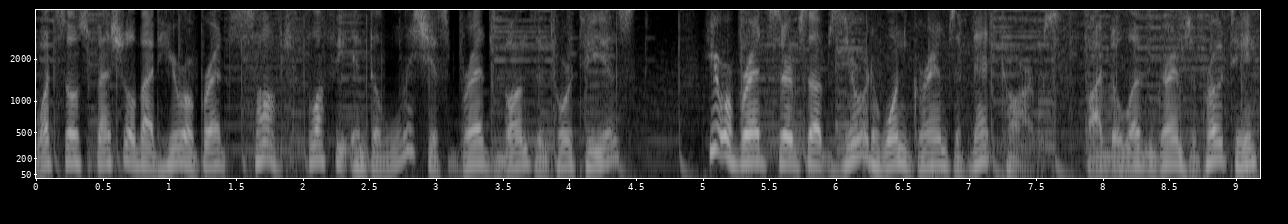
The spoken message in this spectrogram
What's so special about Hero Bread's soft, fluffy, and delicious breads, buns, and tortillas? Hero Bread serves up 0 to 1 grams of net carbs, 5 to 11 grams of protein,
